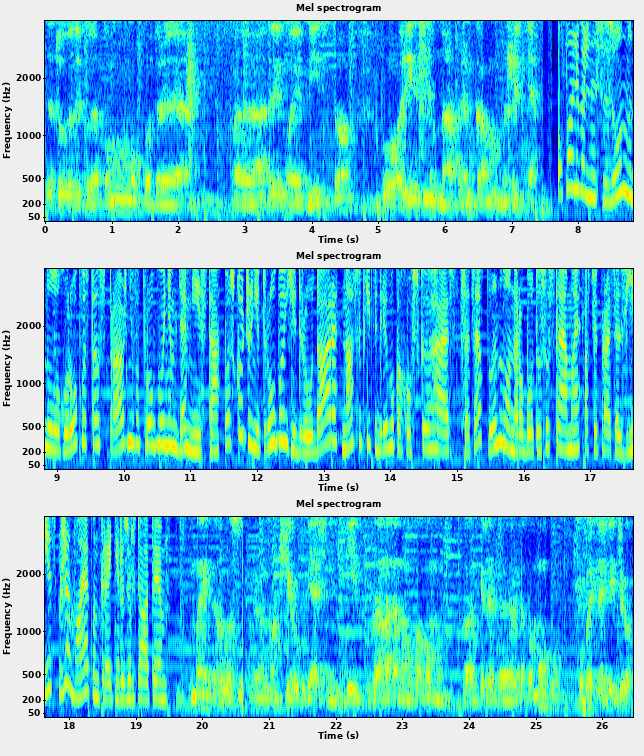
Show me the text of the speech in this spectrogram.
за ту велику допомогу, котре е, отримує місто по різним напрямкам життя. ОПА Опалювальний сезон минулого року став справжнім випробуванням для міста. Пошкоджені труби, гідроудари, наслідки підриву Каховської ГЕС. Все це вплинуло на роботу системи. А співпраця з ГІС вже має конкретні результати. Ми висловлюємо щиру вдячність ГІС за надану вагому е, е, допомогу у вигляді трьох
